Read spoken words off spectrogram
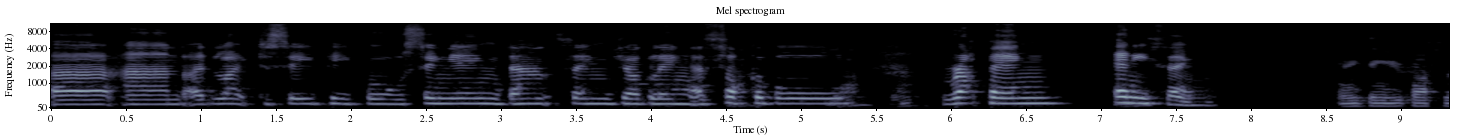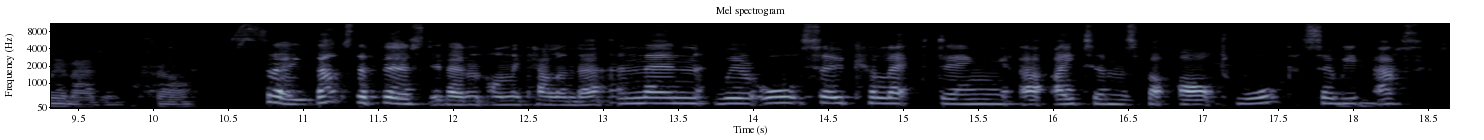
Uh, and I'd like to see people singing, dancing, juggling a soccer ball, Yeah, rapping, anything. Anything you possibly imagine. So So that's the first event on the calendar. And then we're also collecting uh, items for Art Walk. So we've Mhm. asked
